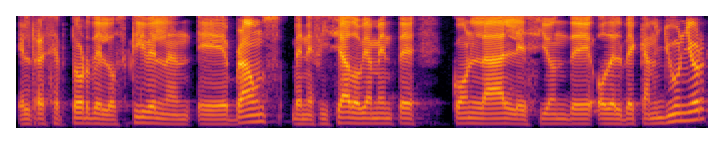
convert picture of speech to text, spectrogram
el receptor de los Cleveland eh, Browns, beneficiado obviamente con la lesión de Odell Beckham Jr.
